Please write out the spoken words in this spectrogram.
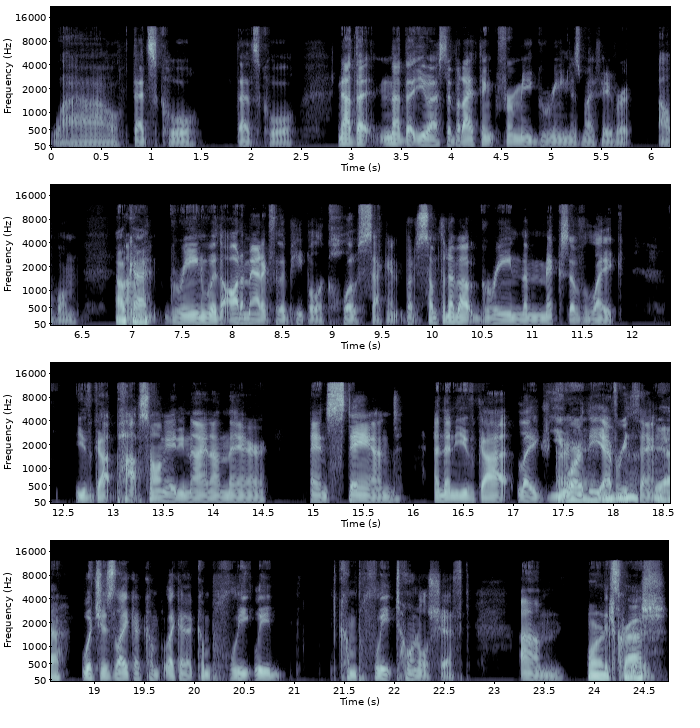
Wow, that's cool. That's cool. Not that not that you asked it, but I think for me, Green is my favorite album. Okay. Um, Green with Automatic for the People a close second, but something about Green, the mix of like you've got Pop Song 89 on there and Stand, and then you've got like You Are the Everything, Yeah. which is like a com- like a completely complete tonal shift. Um Orange Crush.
